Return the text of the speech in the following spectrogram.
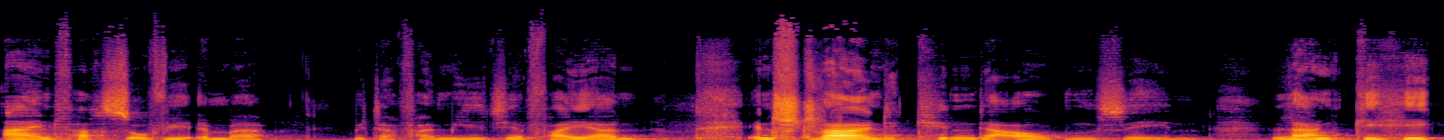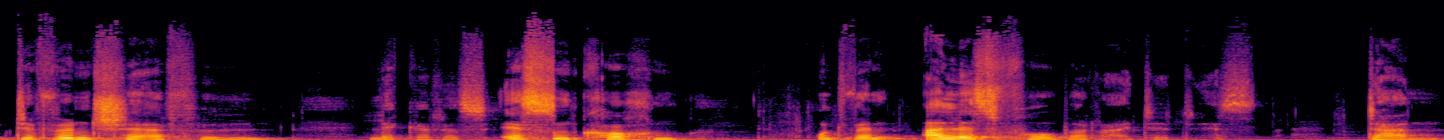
Einfach so wie immer mit der Familie feiern, in strahlende Kinderaugen sehen, lang gehegte Wünsche erfüllen, leckeres Essen kochen und wenn alles vorbereitet ist, dann,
